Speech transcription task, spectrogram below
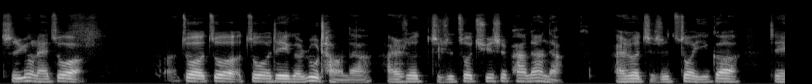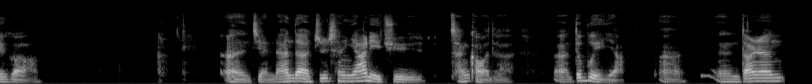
是用来做，做做做这个入场的，还是说只是做趋势判断的，还是说只是做一个这个？嗯，简单的支撑压力去参考的，呃，都不一样啊。嗯，当然，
